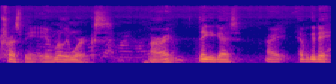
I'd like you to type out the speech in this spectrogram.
Trust me, it really works. All right. Thank you guys. All right. Have a good day.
